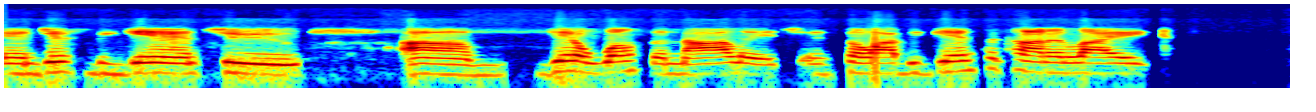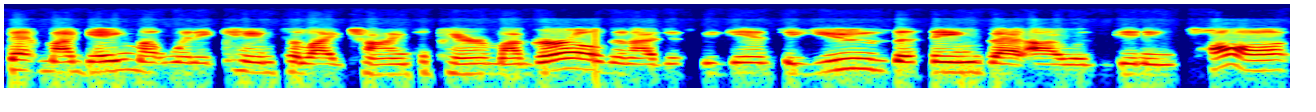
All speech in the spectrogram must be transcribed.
and just began to um, get a wealth of knowledge. And so I began to kind of like set my game up when it came to like trying to parent my girls and I just began to use the things that I was getting taught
